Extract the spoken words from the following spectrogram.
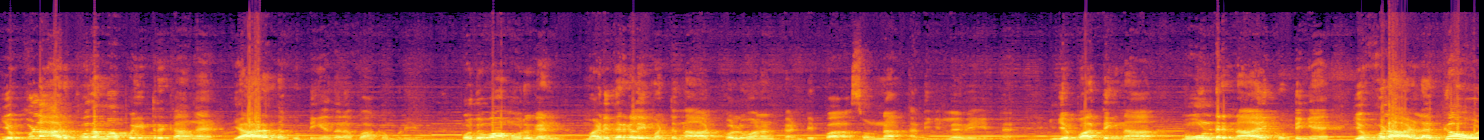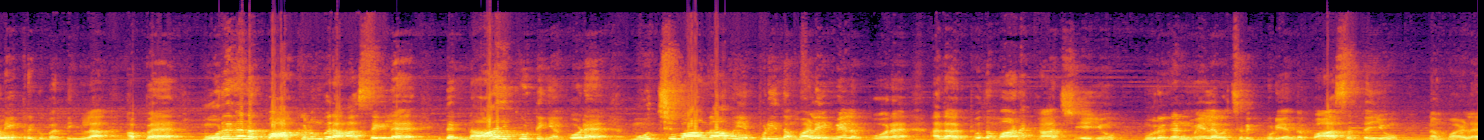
எவ்வளவு அற்புதமா போயிட்டு இருக்காங்க யார் அந்த குட்டிங்க தானே பார்க்க முடியும். பொதுவாக முருகன் மனிதர்களை மட்டும்தான் ஆட்கொள்வானான்னு கண்டிப்பாக சொன்னால் அது இல்லவே இல்லை. இங்கே பார்த்தீங்கன்னா மூன்று நாய்க்குட்டிங்க எவ்வளோ அழகாக ஓடிட்டு இருக்கு பார்த்தீங்களா அப்போ முருகனை பார்க்கணுங்கிற ஆசையில இந்த நாய்க்குட்டிங்க கூட மூச்சு வாங்காமல் எப்படி இந்த மலை மேலே போகிற அந்த அற்புதமான காட்சியையும் முருகன் மேலே வச்சிருக்கக்கூடிய அந்த பாசத்தையும் நம்மளால்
